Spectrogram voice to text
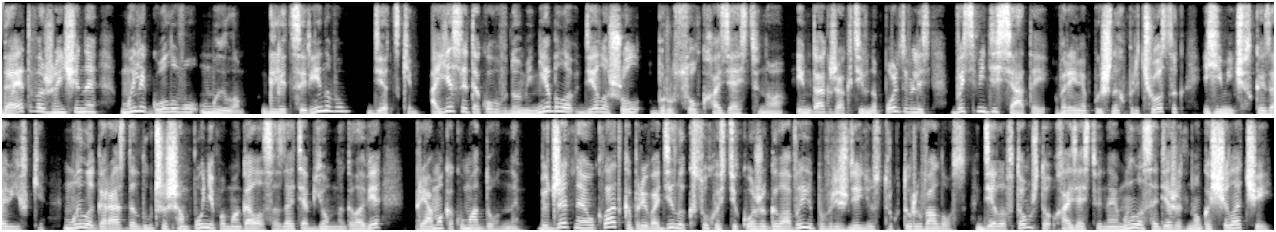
До этого женщины мыли голову мылом, глицериновым, детским. А если такого в доме не было, в дело шел брусок хозяйственного. Им также активно пользовались в 80-е, время пышных причесок и химической завивки. Мыло гораздо лучше шампуня помогало создать объем на голове, прямо как у Мадонны. Бюджетная укладка приводила к сухости кожи головы и повреждению структуры волос. Дело в том, что хозяйственное мыло содержит много щелочей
